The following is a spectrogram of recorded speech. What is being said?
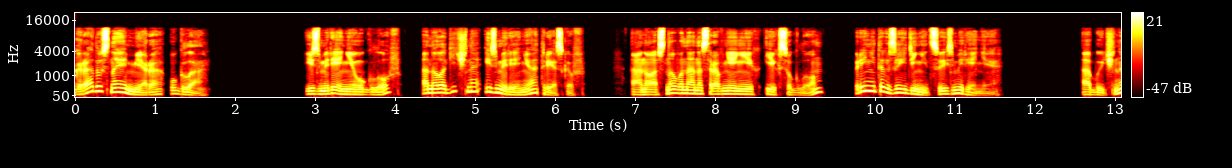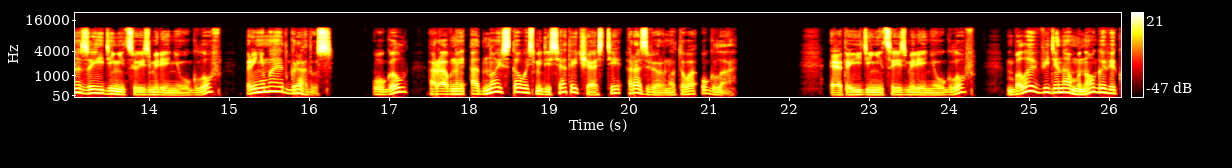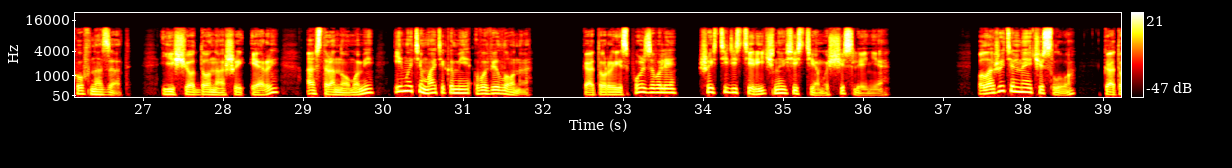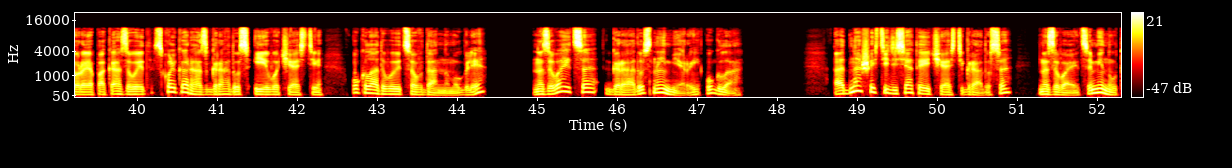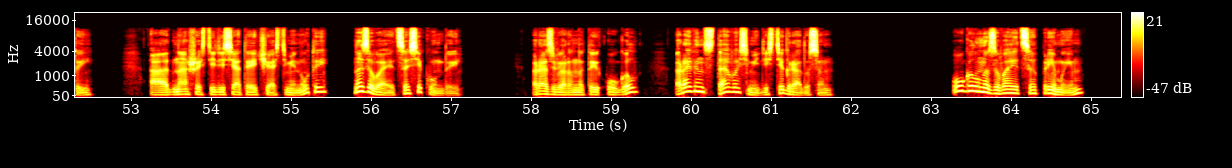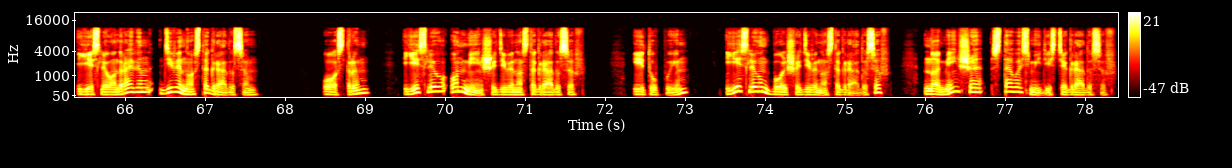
Градусная мера угла. Измерение углов аналогично измерению отрезков. Оно основано на сравнениях их с углом, принятых за единицу измерения. Обычно за единицу измерения углов принимают градус, угол, равный 1,180 части развернутого угла. Эта единица измерения углов была введена много веков назад, еще до нашей эры, астрономами и математиками Вавилона, которые использовали 60-ричную систему счисления. Положительное число, которое показывает, сколько раз градус и его части укладываются в данном угле, называется градусной мерой угла. Одна шестидесятая часть градуса называется минутой, а одна шестидесятая часть минуты называется секундой. Развернутый угол равен 180 градусам. Угол называется прямым, если он равен 90 градусам, острым, если он меньше 90 градусов, и тупым, если он больше 90 градусов, но меньше 180 градусов.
